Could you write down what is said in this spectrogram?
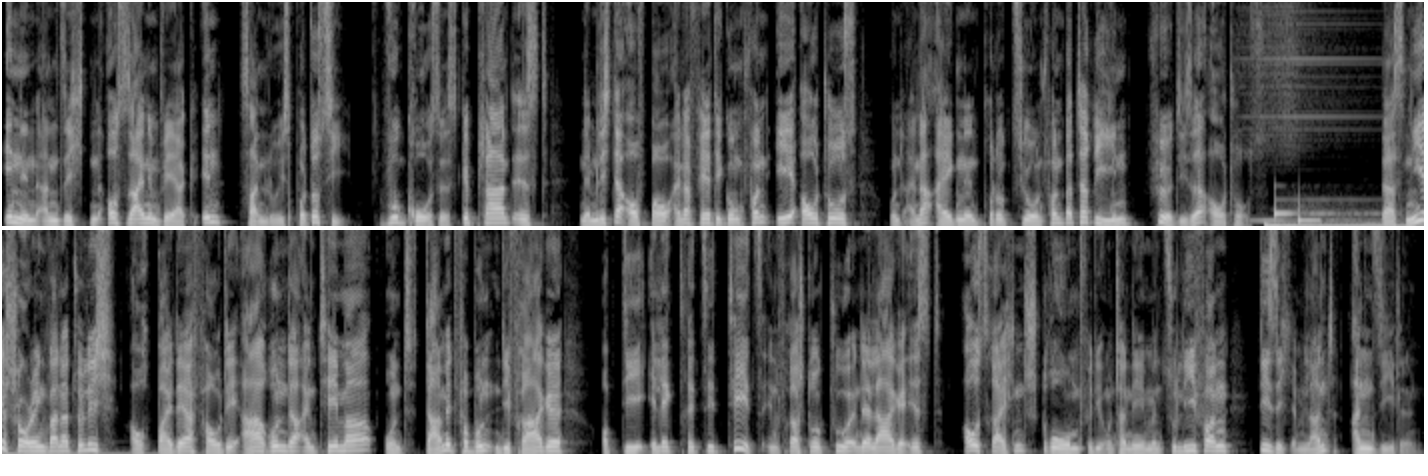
Innenansichten aus seinem Werk in San Luis Potosí, wo Großes geplant ist, nämlich der Aufbau einer Fertigung von E-Autos und einer eigenen Produktion von Batterien für diese Autos. Das Nearshoring war natürlich auch bei der VDA-Runde ein Thema und damit verbunden die Frage, ob die Elektrizitätsinfrastruktur in der Lage ist, ausreichend Strom für die Unternehmen zu liefern, die sich im Land ansiedeln.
